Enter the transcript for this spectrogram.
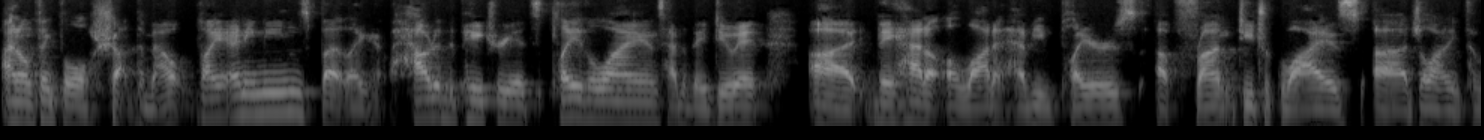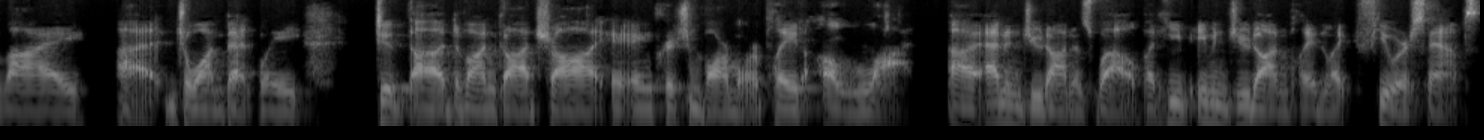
I don't think they'll shut them out by any means. But like, how did the Patriots play the Lions? How did they do it? Uh, they had a, a, lot of heavy players up front: Deatrich Wise, uh, Jahlani Tavai, uh, Ja'Whaun Bentley, uh, Davon Godchaux, and, and Christian Barmore played a lot uh, Adam Judon as well, but he even Judon played like fewer snaps.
